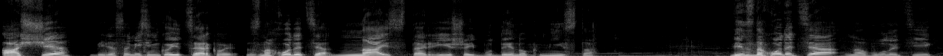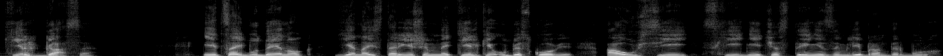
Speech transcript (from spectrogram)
А ще біля самісінької церкви знаходиться найстаріший будинок міста. Він знаходиться на вулиці Кірхгасе. І цей будинок є найстарішим не тільки у Бескові, а у всій східній частині землі Брандербург.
